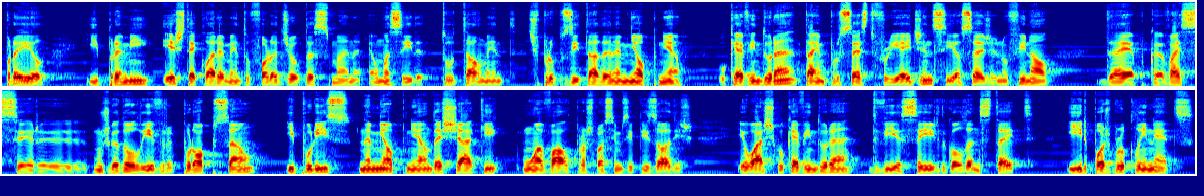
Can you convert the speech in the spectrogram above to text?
para ele. E para mim, este é claramente o fora de jogo da semana, é uma saída totalmente despropositada, na minha opinião. O Kevin Durant está em processo de free agency, ou seja, no final da época vai ser eh, um jogador livre por opção e por isso, na minha opinião, deixo já aqui um aval para os próximos episódios. Eu acho que o Kevin Durant devia sair de Golden State e ir para os Brooklyn Nets.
